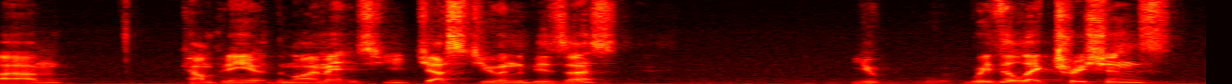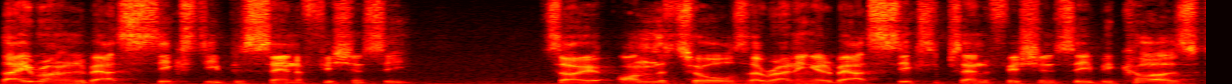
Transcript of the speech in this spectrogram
um, company at the moment. It's you, just you in the business. you with electricians, they run at about 60% efficiency. So on the tools, they're running at about 60% efficiency because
